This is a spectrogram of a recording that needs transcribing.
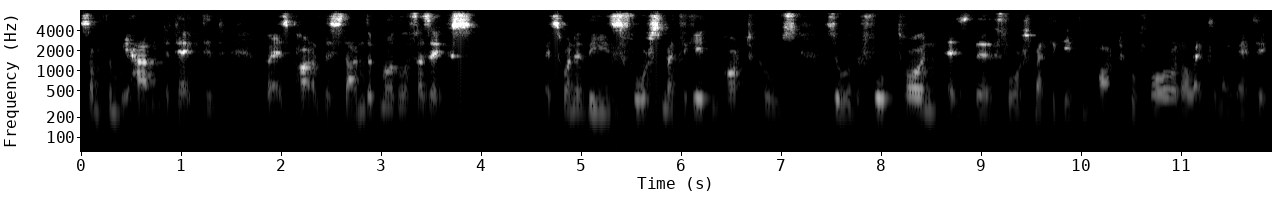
something we haven't detected, but it's part of the standard model of physics. It's one of these force mitigating particles. So the photon is the force mitigating particle for electromagnetic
